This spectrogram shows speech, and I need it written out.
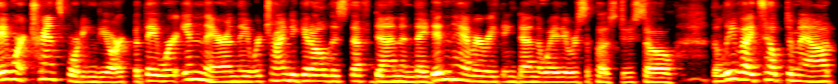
they weren't transporting the ark but they were in there and they were trying to get all this stuff done and they didn't have everything done the way they were supposed to. So the levites helped them out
